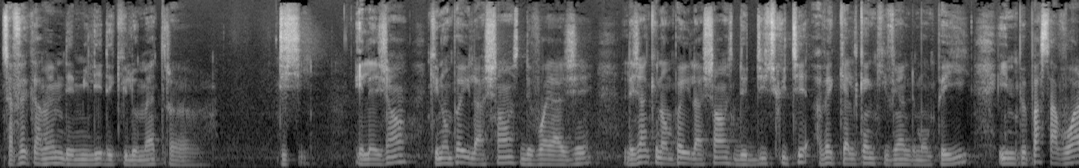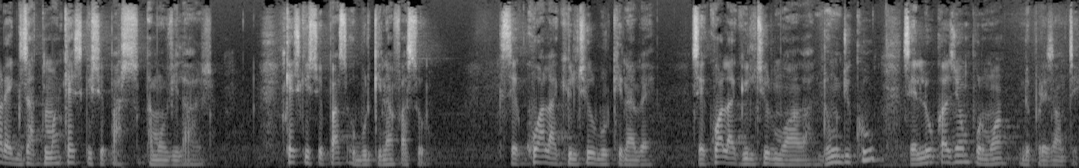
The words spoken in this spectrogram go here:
Ça fait quand même des milliers de kilomètres euh, d'ici. Et les gens qui n'ont pas eu la chance de voyager, les gens qui n'ont pas eu la chance de discuter avec quelqu'un qui vient de mon pays, ils ne peuvent pas savoir exactement qu'est-ce qui se passe dans mon village. Qu'est-ce qui se passe au Burkina Faso? C'est quoi la culture burkinabé? C'est quoi la culture moara Donc du coup, c'est l'occasion pour moi de présenter.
